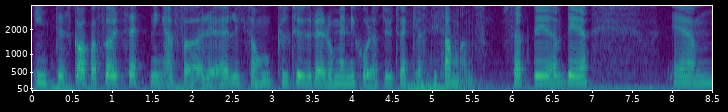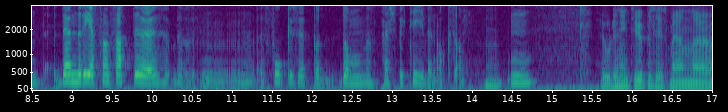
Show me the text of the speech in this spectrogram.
inte skapar förutsättningar för eh, liksom, kulturer och människor att utvecklas tillsammans. Så att det, det den resan satte mm, fokuset på de perspektiven också. Mm. Mm. Jag gjorde en intervju precis med en eh,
